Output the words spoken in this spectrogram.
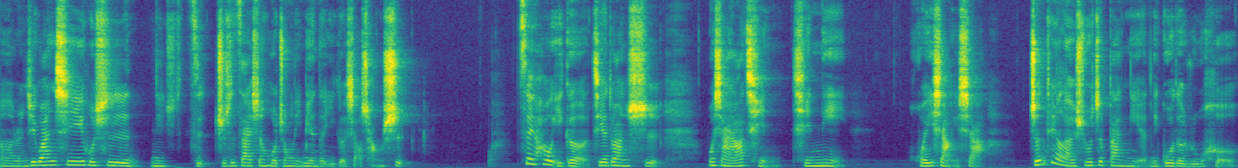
嗯，人际关系，或是你只只是在生活中里面的一个小尝试。最后一个阶段是，我想要请请你回想一下，整体来说这半年你过得如何？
